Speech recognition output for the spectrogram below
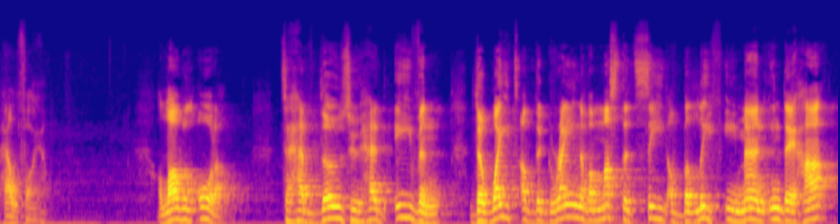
hellfire Allah will order to have those who had even the weight of the grain of a mustard seed of belief, iman, in their heart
